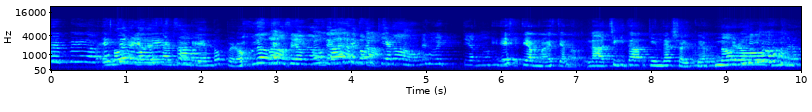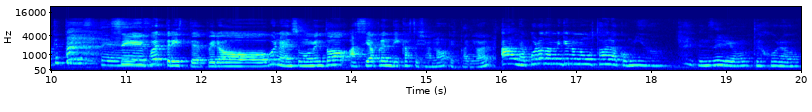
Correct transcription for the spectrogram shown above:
me pega, este No me debería de estar molesta". sonriendo, pero... No, pero es muy tierno. Es tierno, es tierno. La chiquita Kinder Joy, no, Pero, pero qué triste. Sí, fue triste, pero bueno, en su momento así aprendí castellano, español. Ah, me acuerdo también que no me gustaba la comida, ¿En serio? te juro.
